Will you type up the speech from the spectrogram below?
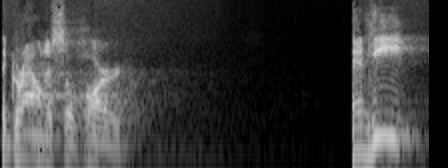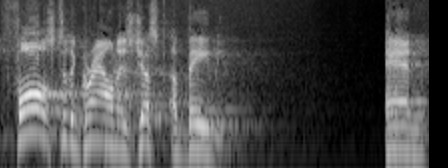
The ground is so hard. And he falls to the ground as just a baby. And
